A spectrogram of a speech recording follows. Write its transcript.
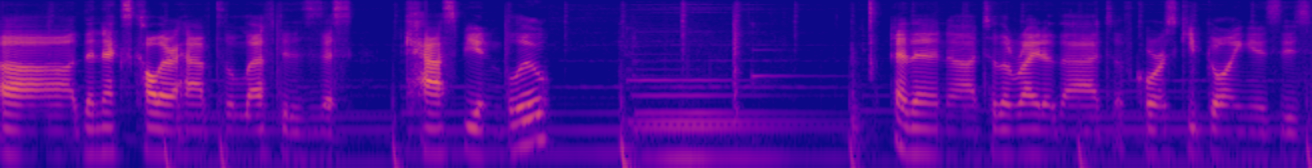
Uh, the next color I have to the left is this Caspian blue. And then uh, to the right of that, of course, keep going is this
